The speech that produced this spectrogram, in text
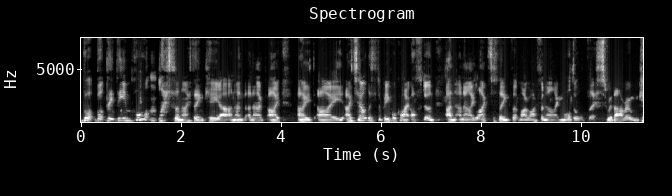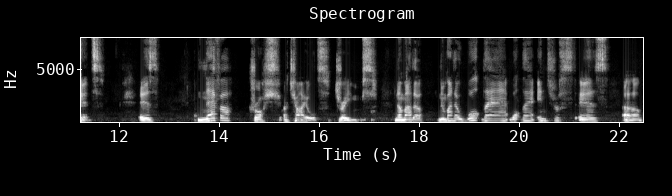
but but the, the important lesson I think here, and and, and I, I I, I, I tell this to people quite often, and, and I like to think that my wife and I modelled this with our own kids, is never crush a child's dreams, no matter no matter what their what their interest is. Um,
